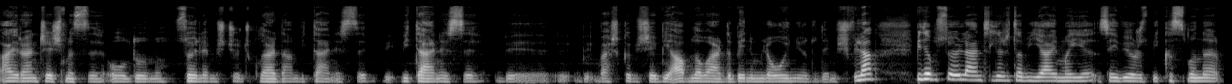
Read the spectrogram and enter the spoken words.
Ayran çeşmesi olduğunu söylemiş çocuklardan bir tanesi. Bir, tanesi bir, başka bir şey bir abla vardı benimle oynuyordu demiş filan. Bir de bu söylentileri tabii yaymayı seviyoruz bir kısmını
